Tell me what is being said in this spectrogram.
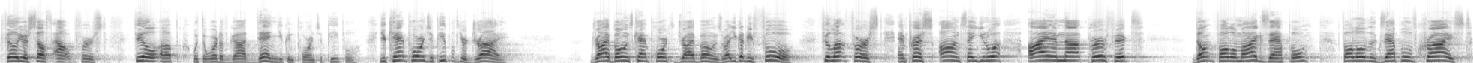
Fill yourself out first. Fill up with the Word of God. Then you can pour into people. You can't pour into people if you're dry. Dry bones can't pour into dry bones, right? You got to be full. Fill up first and press on, saying, you know what? I am not perfect. Don't follow my example. Follow the example of Christ.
